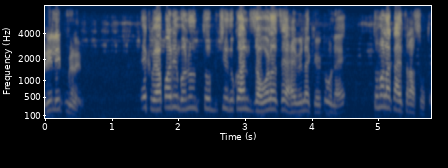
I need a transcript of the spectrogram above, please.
रिलीफ मिळेल. एक व्यापारी म्हणून तुमची दुकान जवळच आहे हायवेला खेटून आहे. तुम्हाला काय त्रास होतो?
